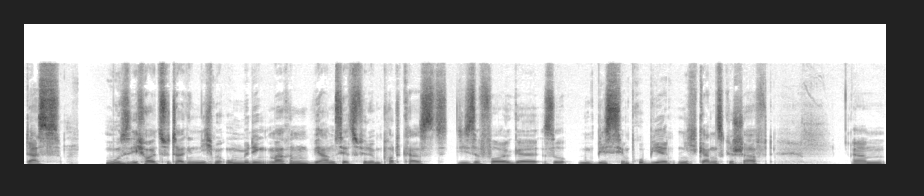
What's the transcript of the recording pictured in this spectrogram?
Das muss ich heutzutage nicht mehr unbedingt machen. Wir haben es jetzt für den Podcast diese Folge so ein bisschen probiert, nicht ganz geschafft. Ähm,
